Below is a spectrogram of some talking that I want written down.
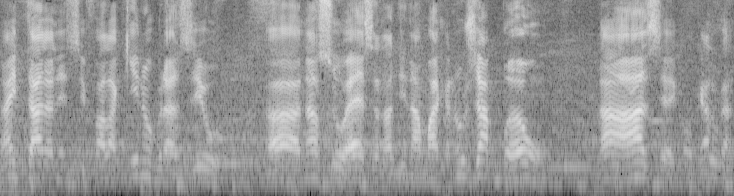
na Itália nem se fala, aqui no Brasil, ah, na Suécia, na Dinamarca, no Japão, na Ásia, em qualquer lugar,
